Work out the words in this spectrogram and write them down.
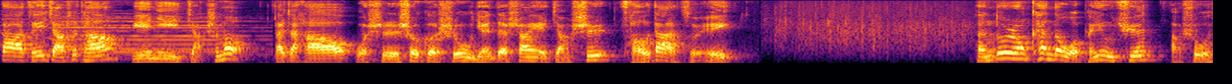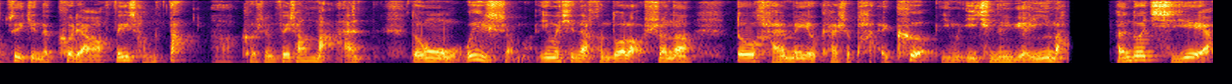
大嘴讲师堂约你讲师梦，大家好，我是授课十五年的商业讲师曹大嘴。很多人看到我朋友圈啊，说我最近的课量啊非常大啊，课程非常满，都问我为什么？因为现在很多老师呢都还没有开始排课，因为疫情的原因嘛，很多企业呀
